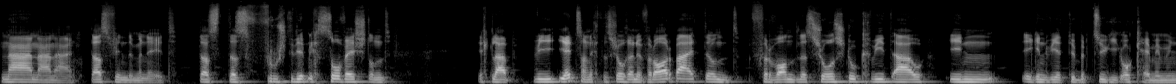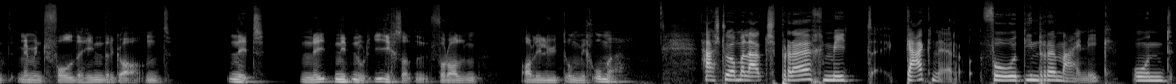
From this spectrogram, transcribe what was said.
nein, nein, nein, das finden wir nicht. Das, das frustriert mich so fest und ich glaube, wie jetzt habe ich das schon verarbeiten und verwandle es schon ein Stück weit auch in irgendwie die Überzeugung, okay, wir müssen, wir müssen voll dahinter gehen und nicht, nicht, nicht nur ich, sondern vor allem alle Leute um mich herum. Hast du einmal auch Gespräche mit Gegnern von deiner Meinung? Und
